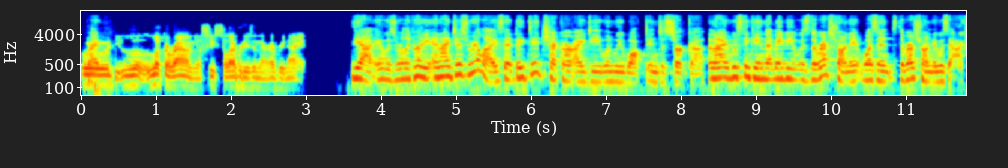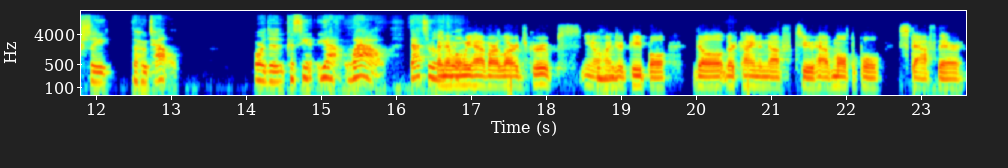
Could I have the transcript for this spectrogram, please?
food, right. l- look around, you'll see celebrities in there every night. Yeah, it was really pretty. And I just realized that they did check our ID when we walked into Circa. And I was thinking that maybe it was the restaurant. It wasn't the restaurant, it was actually the hotel or the casino. Yeah. Wow. That's really And then cool. when we have our large groups, you know, mm-hmm. 100 people, they'll they're kind enough to have multiple staff there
